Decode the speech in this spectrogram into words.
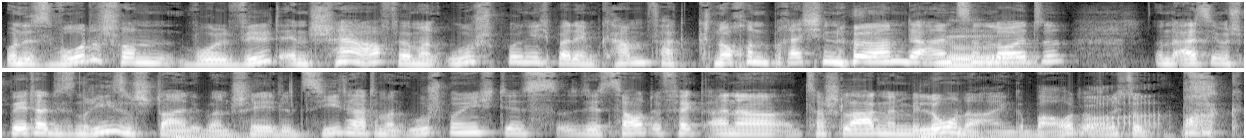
Und es wurde schon wohl wild entschärft, weil man ursprünglich bei dem Kampf hat Knochen brechen hören der einzelnen Leute. Und als ihm später diesen Riesenstein über den Schädel zieht, hatte man ursprünglich des, den Soundeffekt einer zerschlagenen Melone eingebaut. Also richtig so, brack,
